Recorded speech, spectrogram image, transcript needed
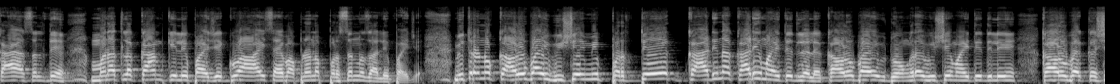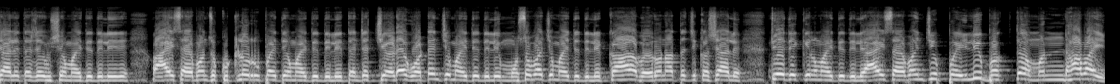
काय असेल ते मनातलं काम केले पाहिजे किंवा आई साहेब आपल्याला प्रसन्न झाले पाहिजे? मित्रांनो काळूबाई विषयी मी प्रत्येक काडी ना काडी माहिती दिलेलं आहे. काळूबाई डोंगराविषयी माहिती दिली. काळूबाई कसे आले त्याच्याविषयी माहिती दिली. आई साहेबांचं कुठलं रूप आहे ते माहिती दिली. त्यांच्या चेड्या गोट्यांची माहिती दिली. मोसोबाची माहिती दिली. काळ भैरवनाथाची कसे आले ते देखील माहिती दिली. आई साहेबांची पहिली भक्त मंढाबाई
